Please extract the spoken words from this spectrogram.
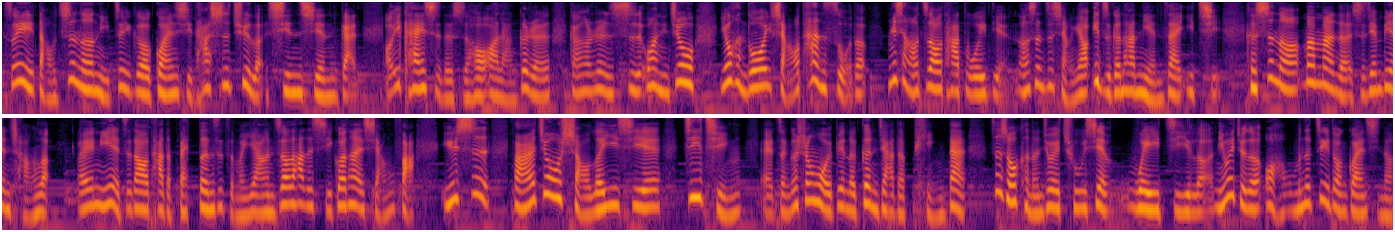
所以导致呢，你这个关系它失去了新鲜感哦。一开始的时候啊，两个人刚刚认识，哇，你就有很多想要探索的，你想要知道他多一点，然后甚至想要一直跟他黏在一起。可是呢，慢慢的时间变长了。哎，你也知道他的 b a t t e n 是怎么样，你知道他的习惯、他的想法，于是反而就少了一些激情，哎，整个生活也变得更加的平淡。这时候可能就会出现危机了，你会觉得哇，我们的这段关系呢，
